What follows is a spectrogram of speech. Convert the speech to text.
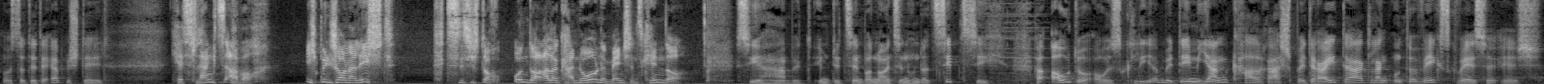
aus der DDR bestellt. Jetzt langt's aber. Ich bin Journalist. Das ist doch unter aller Kanone, Menschenskinder. Sie haben im Dezember 1970 ein Auto ausgeliehen, mit dem Jan Karl Raspe drei Tage lang unterwegs gewesen ist.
